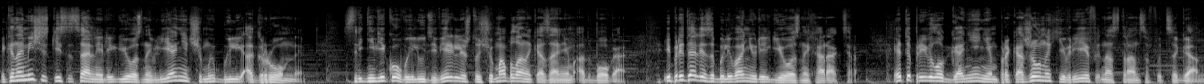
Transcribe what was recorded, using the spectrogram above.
Экономические, социальные и религиозные влияния чумы были огромны. Средневековые люди верили, что чума была наказанием от Бога, и придали заболеванию религиозный характер. Это привело к гонениям прокаженных евреев, иностранцев и цыган.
